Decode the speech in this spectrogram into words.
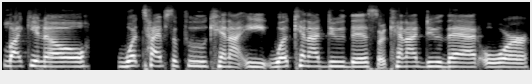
Like, you know, what types of food can I eat? What can I do this or can I do that? Or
